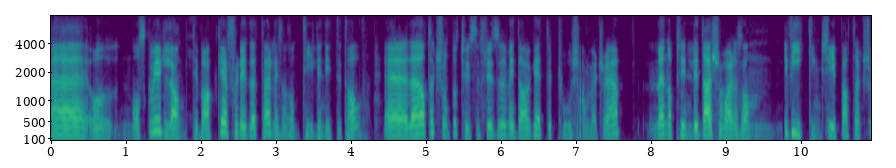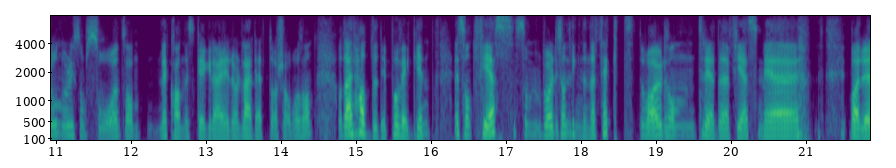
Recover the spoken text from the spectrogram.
Uh, og nå skal vi langt tilbake, fordi dette er liksom sånn tidlig 90-tall. Uh, det er en attraksjon på Tusenfryd som i dag heter To Skjammer, tror jeg men opprinnelig der så var det en sånn vikingskipattraksjon hvor du liksom så en sånn mekaniske greier og lerret og show og sånn. Og der hadde de på veggen et sånt fjes som var sånn lignende effekt. Det var jo sånn 3D-fjes med Bare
